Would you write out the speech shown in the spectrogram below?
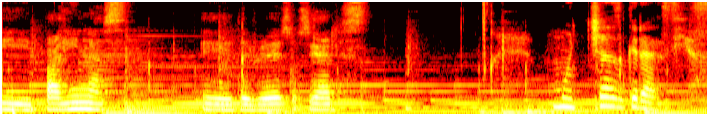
y páginas eh, de redes sociales. Muchas gracias.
